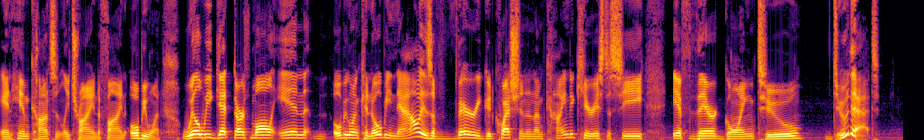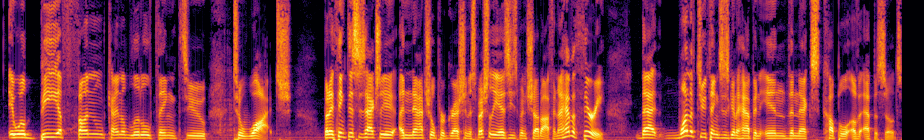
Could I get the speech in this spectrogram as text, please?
and him constantly trying to find Obi-Wan. Will we get Darth Maul in Obi-Wan Kenobi now is a very good question and I'm kind of curious to see if they're going to do that. It will be a fun kind of little thing to to watch. But I think this is actually a natural progression, especially as he's been shut off. And I have a theory that one of two things is going to happen in the next couple of episodes.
